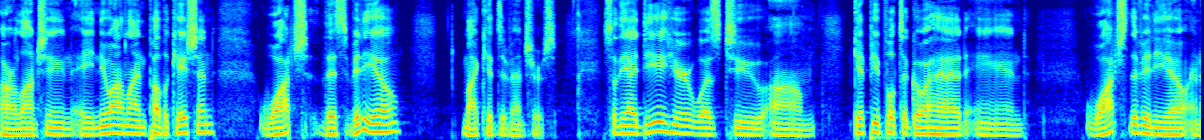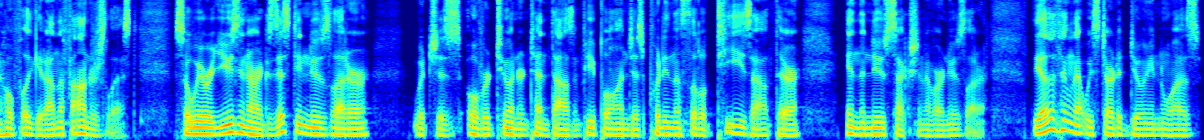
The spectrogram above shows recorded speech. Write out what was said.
are launching a new online publication. Watch this video, My Kids Adventures. So the idea here was to um, get people to go ahead and watch the video and hopefully get on the founders list. So we were using our existing newsletter, which is over 210,000 people, and just putting this little tease out there in the news section of our newsletter. The other thing that we started doing was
